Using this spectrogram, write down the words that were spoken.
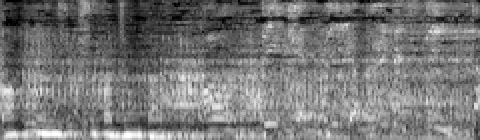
Papu Music Super Junker. और on DJ William Rybicki.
